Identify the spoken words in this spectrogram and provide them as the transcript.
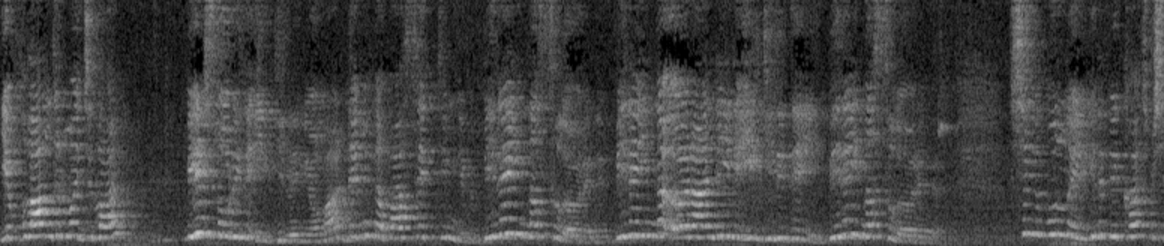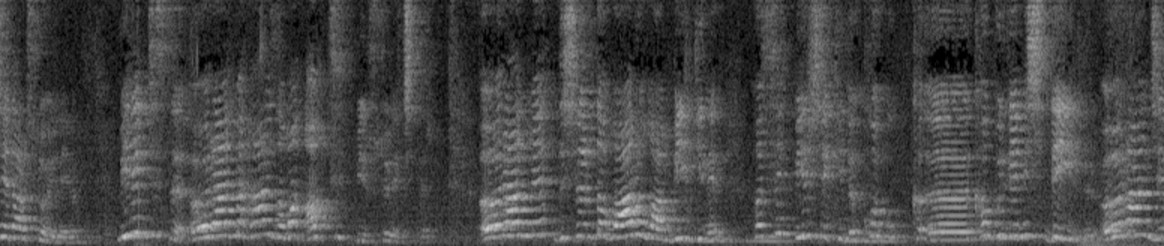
Yapılandırmacılar bir soruyla ilgileniyorlar. Demin de bahsettiğim gibi birey nasıl öğrenir? Bireyin ne öğrendiğiyle ilgili değil. Birey nasıl öğrenir? Şimdi bununla ilgili birkaç bir şeyler söyleyelim. Birincisi öğrenme her zaman aktif süreçtir. Öğrenme dışarıda var olan bilginin pasif bir şekilde e, kabullenişi değildir. Öğrenci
